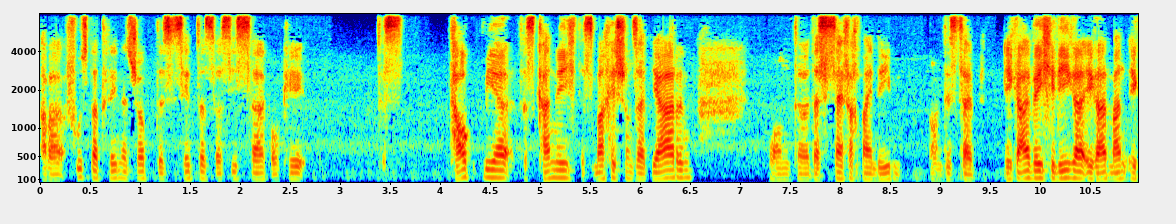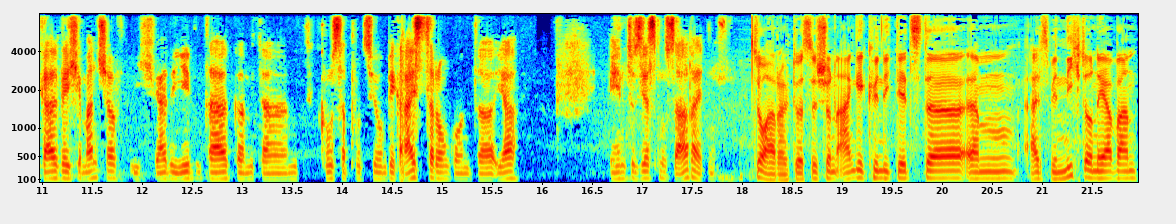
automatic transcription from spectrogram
Aber Fußballtrainerjob, das ist etwas, was ich sage, okay, das taugt mir, das kann ich, das mache ich schon seit Jahren und äh, das ist einfach mein Leben. Und deshalb, egal welche Liga, egal, man, egal welche Mannschaft, ich werde jeden Tag äh, mit, äh, mit großer Portion Begeisterung und äh, ja, Enthusiasmus arbeiten. So, Harald, du hast es schon angekündigt jetzt, äh, ähm, als wir nicht on air waren.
